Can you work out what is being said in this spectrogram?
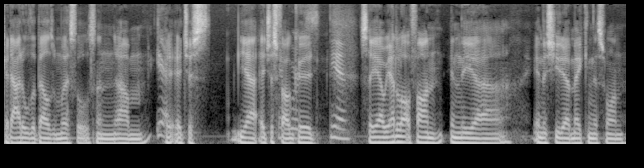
could add all the bells and whistles, and um, Yeah. it, it just yeah, it just It felt works. good. Yeah. So yeah, we had a lot of fun in the. Uh, in the studio making this one.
